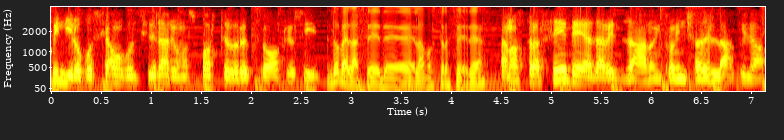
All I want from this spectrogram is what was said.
quindi lo possiamo considerare uno sport vero e proprio, sì. Dov'è la sede, la vostra sede? La nostra sede è ad Avezzano, in provincia dell'Aquila.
